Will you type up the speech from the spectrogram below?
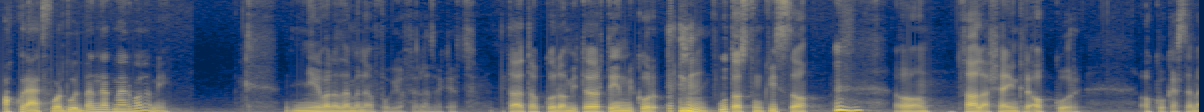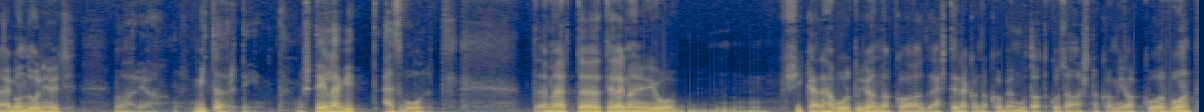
akkor átfordult benned már valami? Nyilván az ember nem fogja fel ezeket. Tehát akkor, ami történt, mikor utaztunk vissza a szálláshelyünkre, akkor, akkor kezdtem el gondolni, hogy várja, mi történt? Most tényleg itt ez volt? Mert tényleg nagyon jó sikere volt ugye annak az estének, annak a bemutatkozásnak, ami akkor volt.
